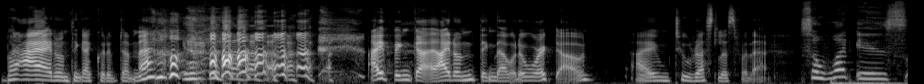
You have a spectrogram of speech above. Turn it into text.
but I don't think I could have done that. I think I, I don't think that would have worked out. I'm too restless for that. So what is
